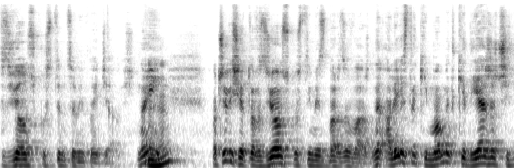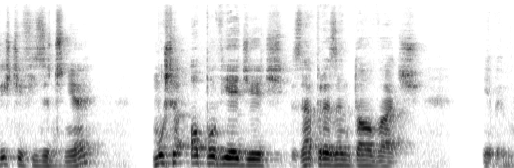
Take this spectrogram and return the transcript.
w związku z tym, co mi powiedziałeś. No Mhm. i oczywiście to w związku z tym jest bardzo ważne, ale jest taki moment, kiedy ja rzeczywiście fizycznie muszę opowiedzieć, zaprezentować, nie wiem,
